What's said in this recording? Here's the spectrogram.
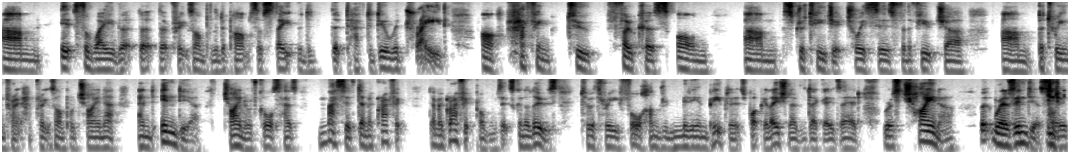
Um, it's the way that, that, that, for example, the departments of state that, that have to deal with trade are having to focus on um, strategic choices for the future um, between, for, for example, China and India. China, of course, has massive demographic demographic problems. It's going to lose two or three, four hundred million people in its population over the decades ahead, whereas China, but whereas India, sorry,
